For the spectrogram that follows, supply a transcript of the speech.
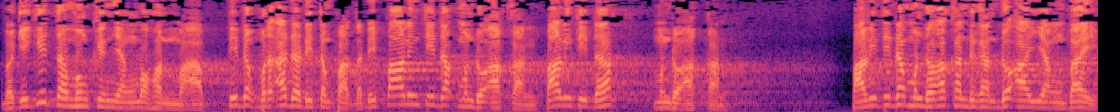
Bagi kita mungkin yang mohon maaf, tidak berada di tempat tadi, paling tidak mendoakan, paling tidak mendoakan. Paling tidak mendoakan dengan doa yang baik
